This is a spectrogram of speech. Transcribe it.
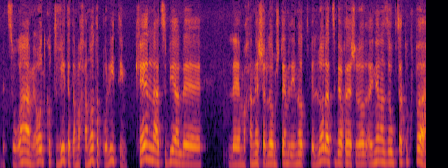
בצורה מאוד קוטבית את המחנות הפוליטיים, כן להצביע ל, למחנה שלום, שתי מדינות, ולא להצביע למחנה שלום, העניין הזה הוא קצת הוקפא.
